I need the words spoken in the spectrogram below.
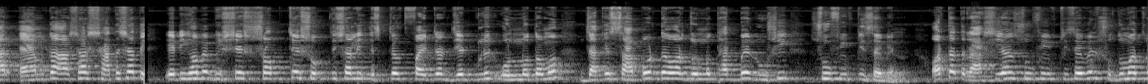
আর অ্যামকা আসার সাথে সাথে এটি হবে বিশ্বের সবচেয়ে শক্তিশালী স্টেলথ ফাইটার জেটগুলির অন্যতম, যাকে সাপোর্ট দেওয়ার জন্য থাকবে রুশি সু ফিফটি সেভেন অর্থাৎ রাশিয়ান সু ফিফটি সেভেন শুধুমাত্র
